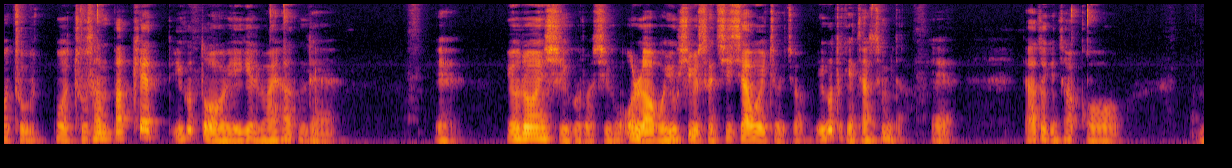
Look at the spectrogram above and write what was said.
뭐, 두, 뭐, 두산 파켓, 이것도 얘기를 많이 하던데, 예. 요런 식으로 지금 올라오고 61선 지지하고 있죠, 그죠? 이것도 괜찮습니다. 예. 야도 괜찮고, 음.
